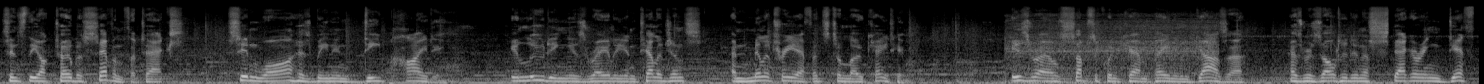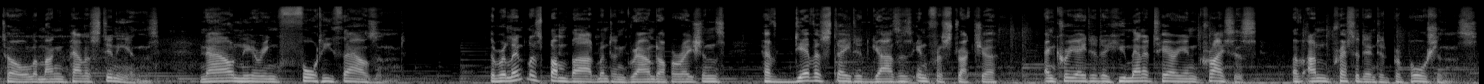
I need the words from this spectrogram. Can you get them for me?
Since the October 7th attacks, Sinwar has been in deep hiding, eluding Israeli intelligence and military efforts to locate him. Israel's subsequent campaign in Gaza has resulted in a staggering death toll among Palestinians, now nearing 40,000. The relentless bombardment and ground operations have devastated Gaza's infrastructure and created a humanitarian crisis of unprecedented proportions.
